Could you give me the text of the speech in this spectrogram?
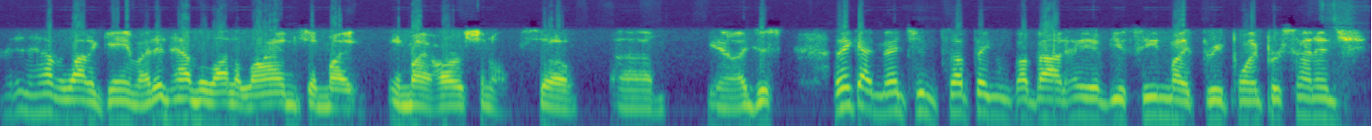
I didn't have a lot of game. I didn't have a lot of lines in my in my arsenal. So um, you know, I just. I think I mentioned something about, hey, have you seen my three point percentage?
